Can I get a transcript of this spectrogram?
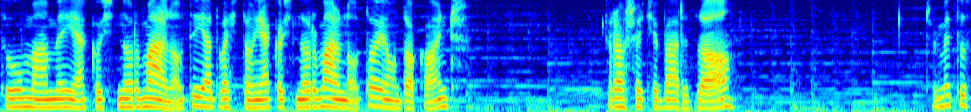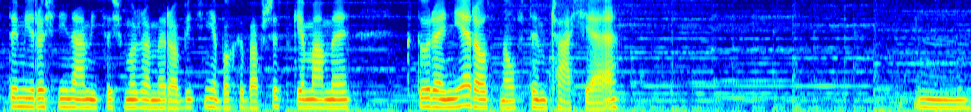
tu mamy jakość normalną. Ty jadłaś tą jakość normalną, to ją dokończ. Proszę cię bardzo. Czy my tu z tymi roślinami coś możemy robić? Nie, bo chyba wszystkie mamy, które nie rosną w tym czasie. Mm,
